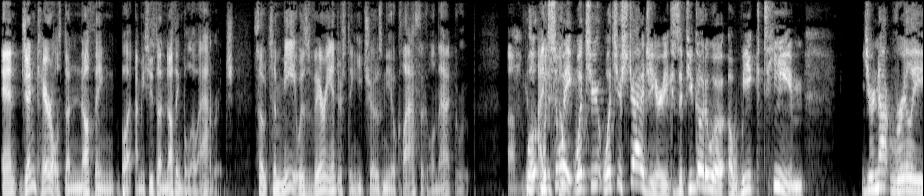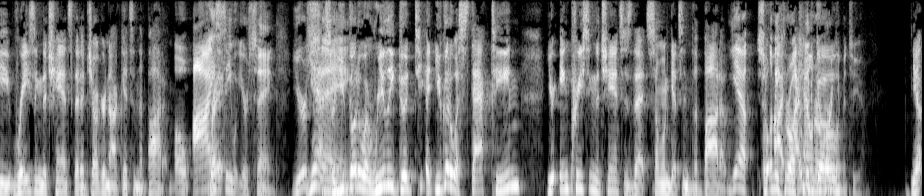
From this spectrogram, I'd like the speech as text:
And Jen Carroll's done nothing but, I mean, she's done nothing below average. So to me, it was very interesting he chose neoclassical in that group. Um, Well, so wait, what's your what's your strategy here? Because if you go to a, a weak team, you're not really raising the chance that a juggernaut gets in the bottom. Oh, I Right. see what you're saying. You're yeah, so you go to a really good, te- you go to a stacked team, you're increasing the chances that someone gets into the bottom. yeah. So let me throw a I would counter go- argument to you. Yep.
